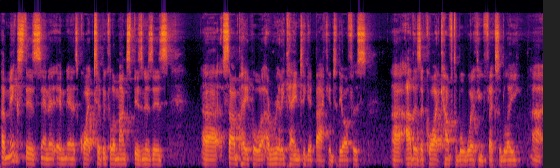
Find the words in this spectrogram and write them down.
a mix. There's and, and, and it's quite typical amongst businesses. Uh, some people are really keen to get back into the office. Uh, others are quite comfortable working flexibly, uh,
